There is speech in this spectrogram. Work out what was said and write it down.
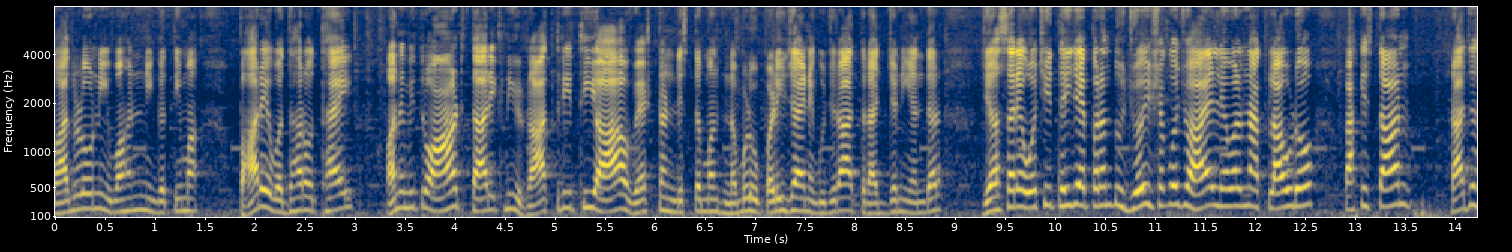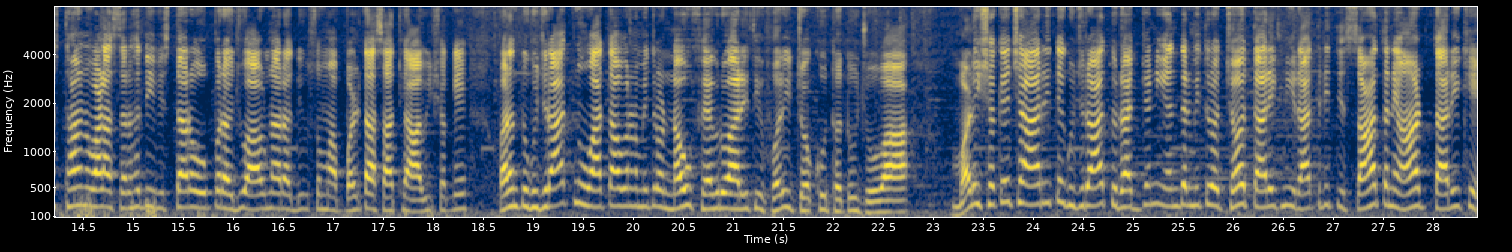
વાદળોની વહનની ગતિમાં ભારે વધારો થાય. અને મિત્રો, આઠ તારીખની રાત્રિથી આ વેસ્ટર્ન ડિસ્ટર્બન્સ નબળું પડી જાય અને ગુજરાત રાજ્યની અંદર જે અસરે ઓછી થઈ જાય, પરંતુ જોઈ શકો છો હાઈ લેવલના ક્લાઉડો. પાકિસ્તાન, રાજસ્થાનવાળા સરહદી વિસ્તારો ઉપર હજુ આવનારા દિવસોમાં પલટા સાથે આવી શકે. પરંતુ ગુજરાતનું વાતાવરણ મિત્રો, નવ ફેબ્રુઆરીથી ફરી ચોખ્ખું થતું જોવા મળી શકે છે. આ રીતે ગુજરાત રાજ્યની અંદર મિત્રો છ તારીખની રાત્રિથી સાત અને આઠ તારીખે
